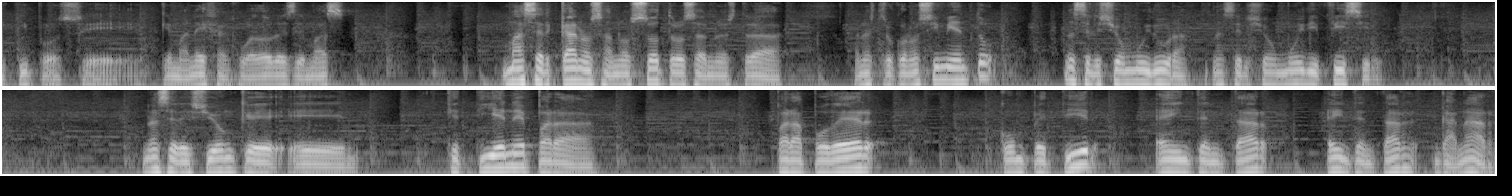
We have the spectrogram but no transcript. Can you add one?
equipos eh, que manejan jugadores de más, más cercanos a nosotros, a, nuestra, a nuestro conocimiento. Una selección muy dura, una selección muy difícil. Una selección que, que tiene para, para poder competir e intentar, e intentar ganar.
